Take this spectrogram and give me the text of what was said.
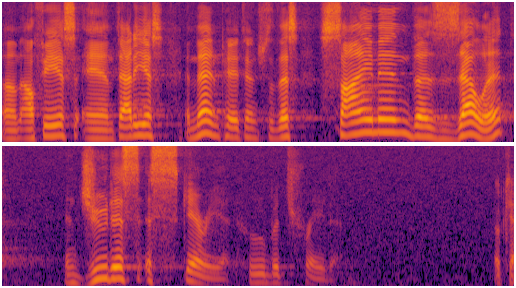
um, Alphaeus and Thaddeus. And then pay attention to this Simon the Zealot and Judas Iscariot, who betrayed him. Okay.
